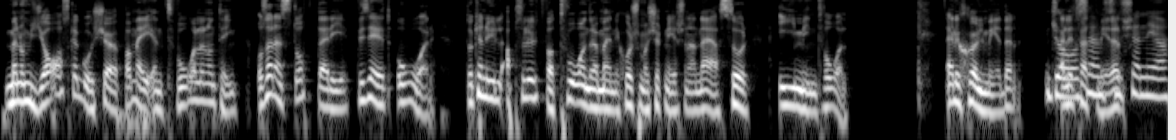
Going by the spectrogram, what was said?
Men om jag ska gå och köpa mig en tvål eller någonting och så har den stått där i, vi säger ett år, då kan det ju absolut vara 200 människor som har kört ner sina näsor i min tvål. Eller sköljmedel. Ja, eller och sen tvättmedel. så känner jag,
